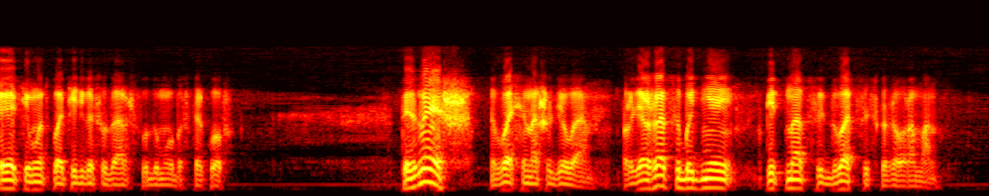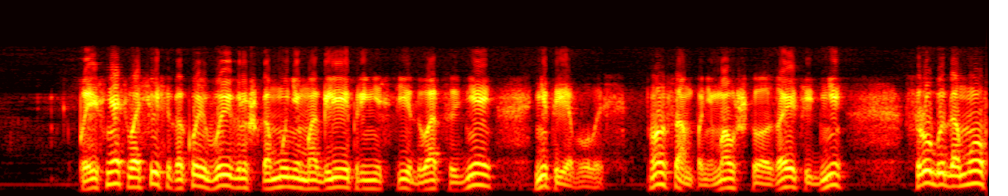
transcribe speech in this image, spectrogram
этим отплатить государству, думал Бострыков. Ты знаешь, Вася, наши дела. Продержаться бы дней 15-20, сказал Роман. Пояснять Васюхе, какой выигрыш кому не могли принести 20 дней, не требовалось. Он сам понимал, что за эти дни срубы домов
